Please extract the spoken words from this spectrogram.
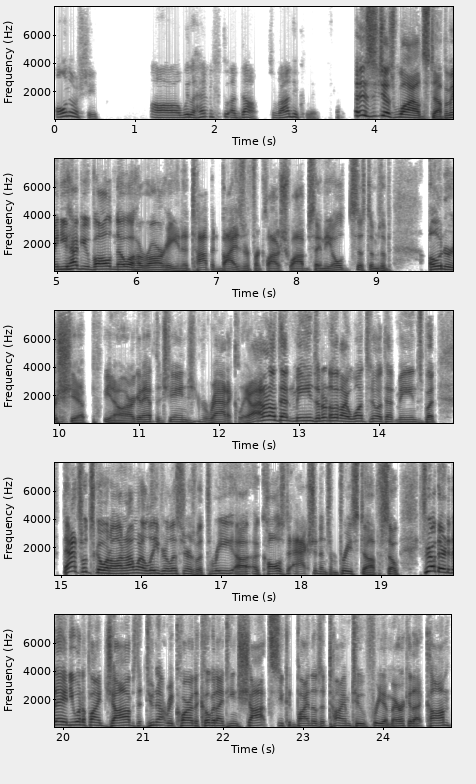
ownership uh, will have to adapt radically. This is just wild stuff. I mean, you have Yuval Noah Harari, the top advisor for Klaus Schwab, saying the old systems of ownership, you know, are going to have to change radically. I don't know what that means. I don't know that I want to know what that means, but that's what's going on. And I want to leave your listeners with three uh, uh, calls to action and some free stuff. So if you're out there today and you want to find jobs that do not require the COVID 19 shots, you can find those at time2freeamerica.com.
